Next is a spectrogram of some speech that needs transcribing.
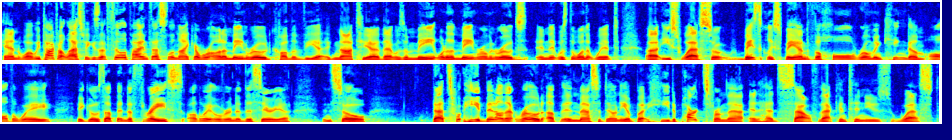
and what we talked about last week is that Philippi and Thessalonica were on a main road called the Via Ignatia. That was a main, one of the main Roman roads, and it was the one that went uh, east west. So it basically spanned the whole Roman kingdom all the way. It goes up into Thrace, all the way over into this area. And so that's what he had been on that road up in Macedonia, but he departs from that and heads south. That continues west.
